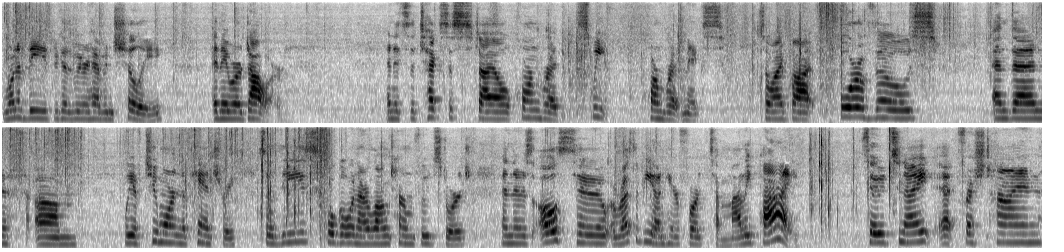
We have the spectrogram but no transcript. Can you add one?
one of these because we were having chili and they were a dollar. And it's the Texas style cornbread, sweet cornbread mix. So I bought four of those and then um, we have two more in the pantry. So these will go in our long-term food storage. And there's also a recipe on here for tamale pie. So tonight at Fresh Thyme,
